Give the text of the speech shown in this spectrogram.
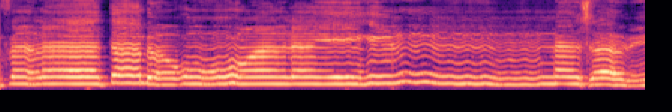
فلا تبغوا عليهن سبيلا.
